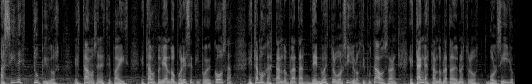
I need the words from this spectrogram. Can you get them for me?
Así de estúpidos estamos en este país. Estamos peleando por ese tipo de cosas, estamos gastando plata de nuestro bolsillo, los diputados están, gastando plata de nuestro bolsillo,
